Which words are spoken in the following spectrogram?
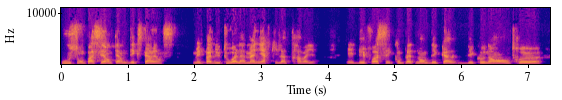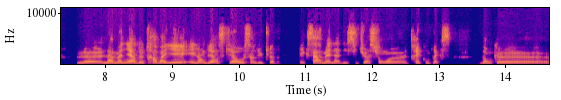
ou son passé en termes d'expérience, mais pas du tout à la manière qu'il a de travailler. Et des fois, c'est complètement déconnant entre la manière de travailler et l'ambiance qu'il y a au sein du club et que ça amène à des situations euh, très complexes. Donc, euh,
